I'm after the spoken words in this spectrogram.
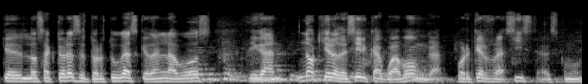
que los actores de Tortugas que dan la voz digan, no quiero decir caguabonga, porque es racista. Es como,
